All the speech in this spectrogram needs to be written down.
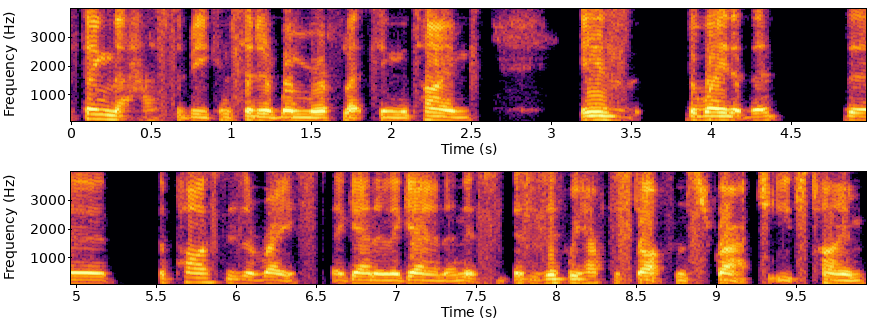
thing that has to be considered when we're reflecting the times is the way that the the the past is erased again and again, and it's it's as if we have to start from scratch each time.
